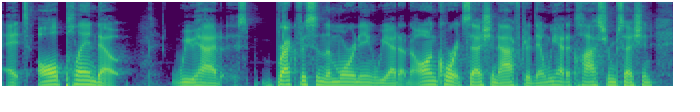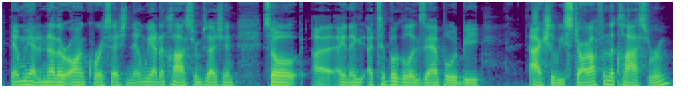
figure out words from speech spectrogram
it's all planned out. We had breakfast in the morning we had an on-court session after then we had a classroom session then we had another on-court session then we had a classroom session. So uh, a, a typical example would be actually we start off in the classroom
